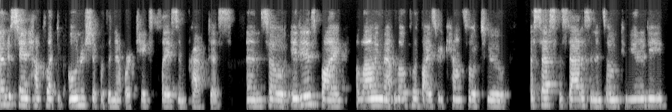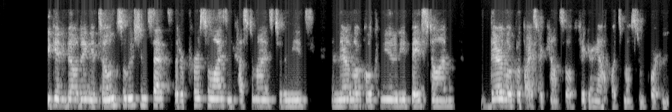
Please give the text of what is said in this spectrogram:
understand how collective ownership of the network takes place in practice. And so it is by allowing that local advisory council to assess the status in its own community, begin building its own solution sets that are personalized and customized to the needs in their local community based on their local advisory council figuring out what's most important.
